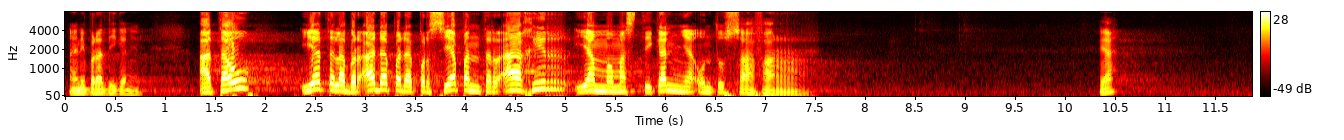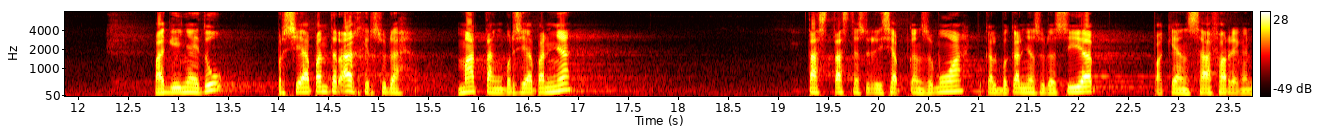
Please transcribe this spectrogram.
Nah, ini perhatikan ini atau ia telah berada pada persiapan terakhir yang memastikannya untuk safar. Ya. Paginya itu persiapan terakhir sudah matang persiapannya. Tas-tasnya sudah disiapkan semua, bekal-bekalnya sudah siap, pakaian safar yang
